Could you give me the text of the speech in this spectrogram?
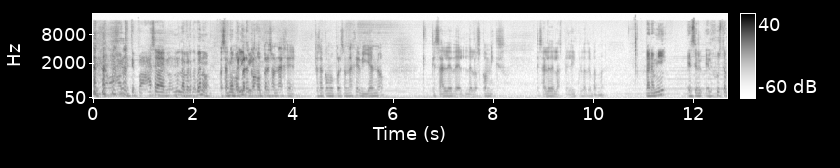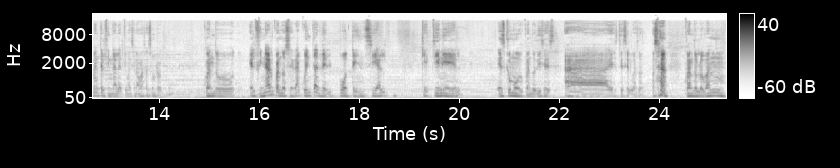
No, ¿qué te pasa? No, no, la verdad, bueno, O sea, como, per- película. como personaje, o sea, como personaje villano que, que sale de, de los cómics, que sale de las películas de Batman. Para mí es el, el- justamente el final, el que mencionabas hace un rato. Cuando el final, cuando se da cuenta del potencial que tiene él, es como cuando dices, ah, este es el guasón. O sea, cuando lo van...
